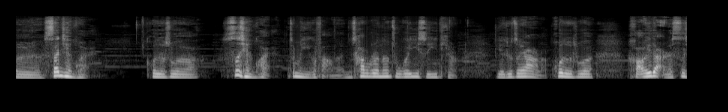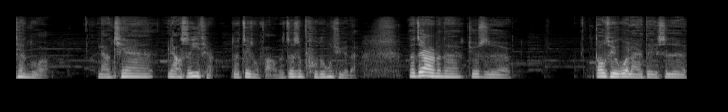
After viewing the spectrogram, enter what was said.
呃，三千块，或者说四千块这么一个房子，你差不多能租个一室一厅，也就这样了。或者说好一点的四千多，两千两室一厅的这种房子，这是浦东区的。那这样的呢，就是倒推过来得是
